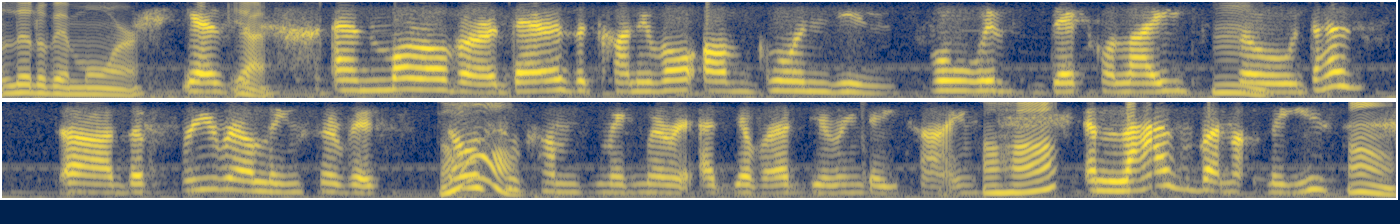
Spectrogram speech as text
a little bit more Yes. Yeah. And moreover, there is a carnival of Gunjin full with deco lights. Mm. So that's uh, the free railing service those Oh. who come to make merry at Yavarat during daytime. あは And last but not least, うん。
